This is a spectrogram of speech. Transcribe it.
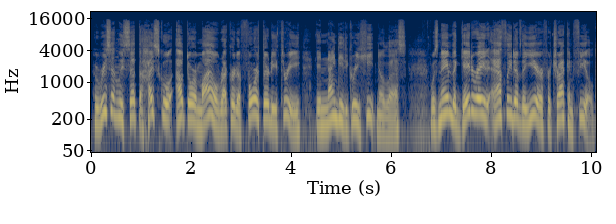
who recently set the high school outdoor mile record of 433 in 90 degree heat, no less, was named the Gatorade Athlete of the Year for track and field.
